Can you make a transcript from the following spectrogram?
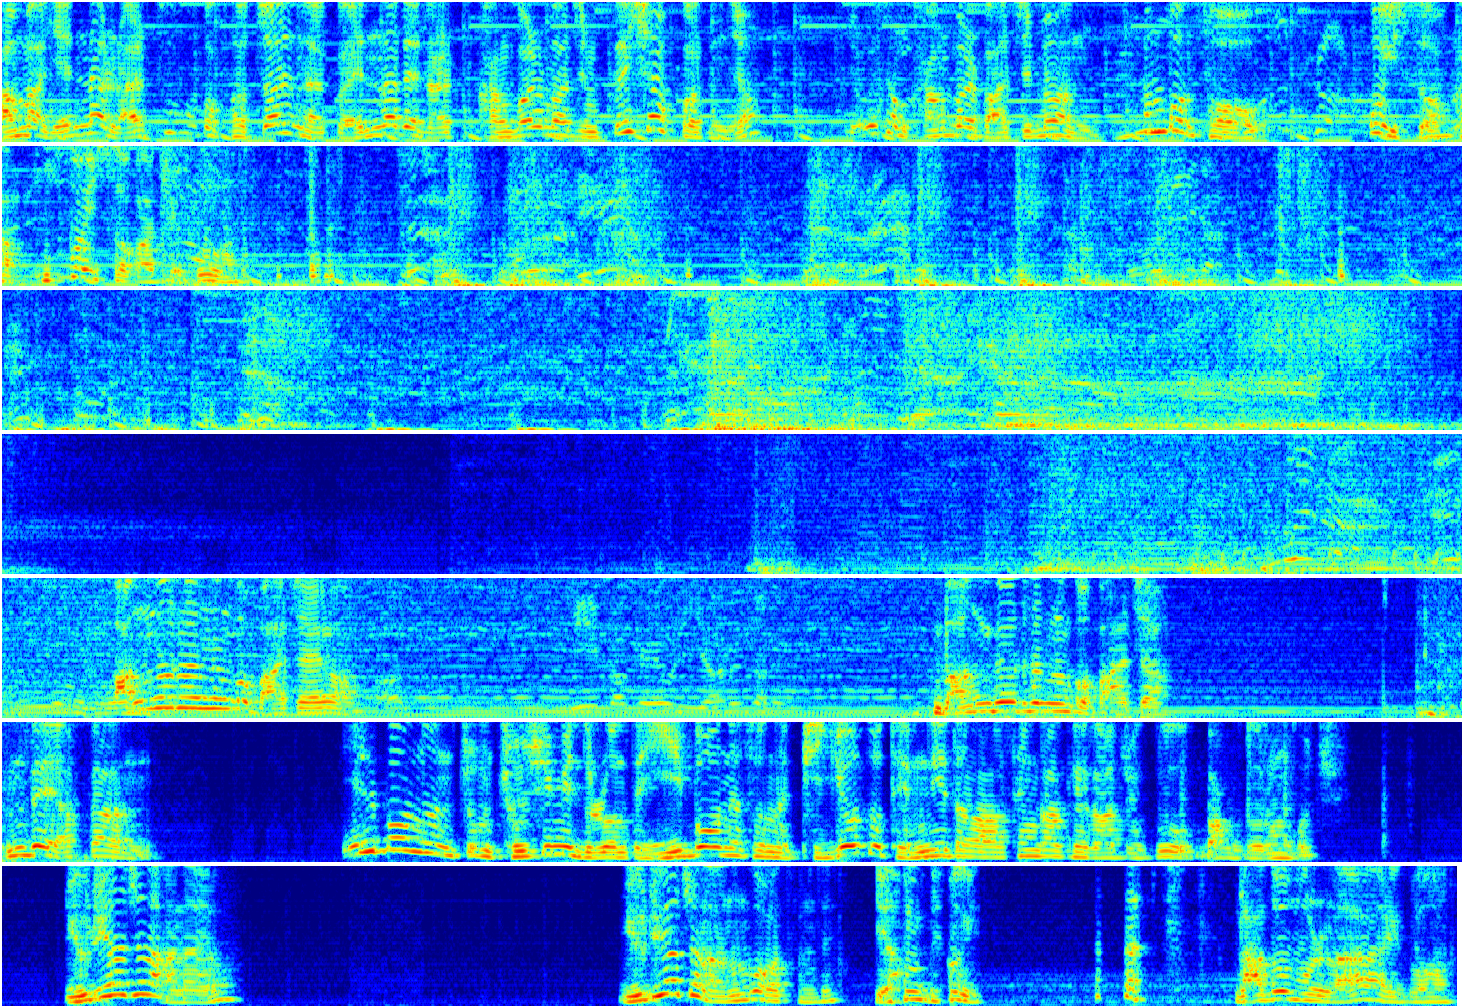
아마 옛날 랄프보다 더 짜증날 거야. 옛날에 랄프 강발 맞으면 끝이었거든요? 여기서 강발 맞으면 한 번 더 또 있어. 가- 붙어 있어가지고. 맞아요. 막 누르는 거 맞아. 근데 약간 1번은 좀 조심히 눌렀는데 2번에서는 비겨도 됩니다 생각해가지고 막 누른 거지. 유리하진 않아요. 유리하진 않은 것 같은데 연병이. 나도 몰라 이거.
